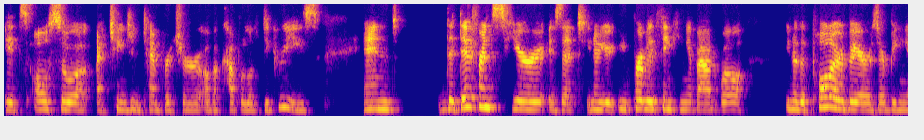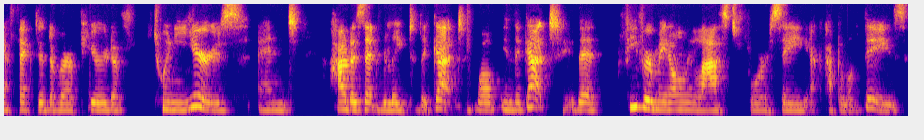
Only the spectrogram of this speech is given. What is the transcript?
it's also a, a change in temperature of a couple of degrees. And the difference here is that, you know, you're, you're probably thinking about, well, you know, the polar bears are being affected over a period of 20 years. And how does that relate to the gut? Well, in the gut, the fever may only last for, say, a couple of days,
